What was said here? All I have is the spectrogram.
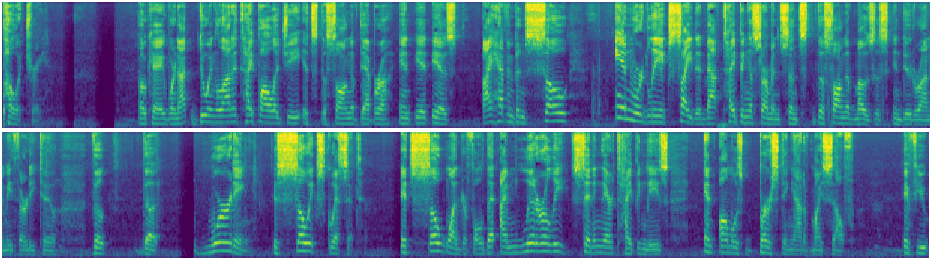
poetry. Okay, we're not doing a lot of typology. It's the Song of Deborah, and it is. I haven't been so inwardly excited about typing a sermon since the Song of Moses in Deuteronomy 32. The the wording is so exquisite. It's so wonderful that I'm literally sitting there typing these and almost bursting out of myself. If you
